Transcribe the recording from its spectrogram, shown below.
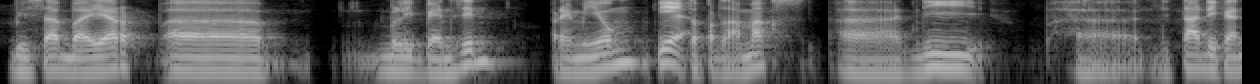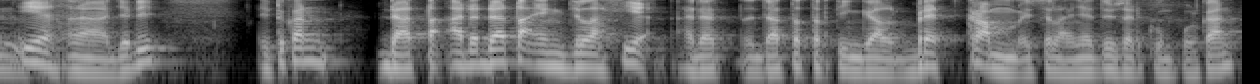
bisa bayar eh, beli bensin premium Iya. atau pertamax eh, di eh, di tadi kan. Yes. Nah, jadi itu kan data ada data yang jelas, Iya. ada data tertinggal, breadcrumb istilahnya itu bisa dikumpulkan.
